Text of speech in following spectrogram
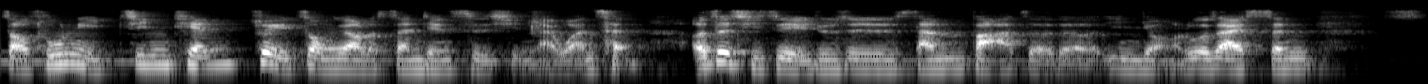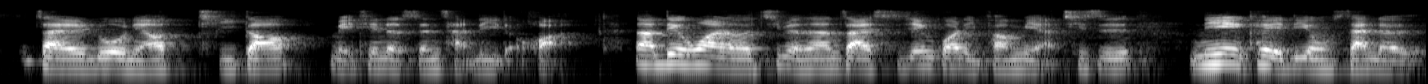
找出你今天最重要的三件事情来完成。而这其实也就是三法则的应用。如果在生在如果你要提高每天的生产力的话，那另外呢，基本上在时间管理方面啊，其实你也可以利用三的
